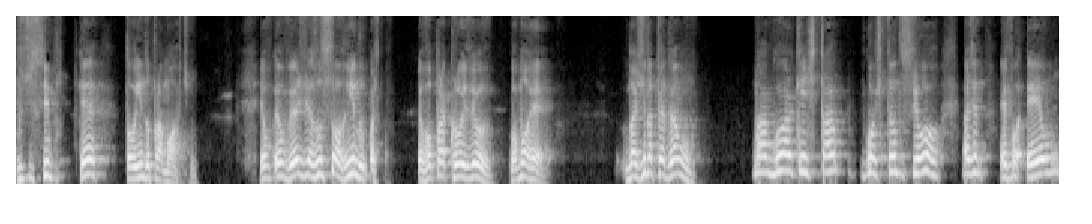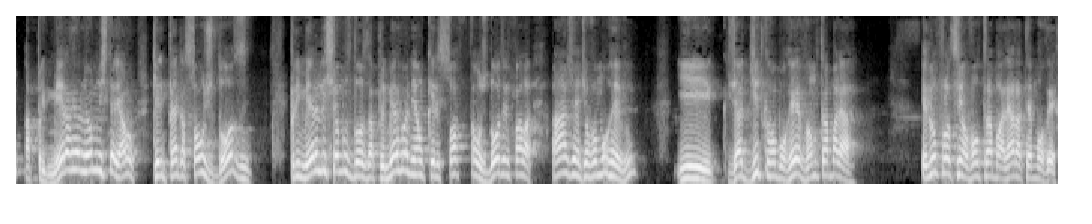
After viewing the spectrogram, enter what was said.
Os discípulos, que estou indo para a morte. Eu, eu vejo Jesus sorrindo, pastor. Eu vou para a cruz, viu? Vou morrer. Imagina Pedrão. Mas agora quem está gostando do Senhor? A gente, ele falou, eu, a primeira reunião ministerial, que ele pega só os doze. Primeiro ele chama os doze. A primeira reunião que ele só está os doze, ele fala: Ah, gente, eu vou morrer, viu? e já dito que eu vou morrer, vamos trabalhar. Ele não falou assim, eu vou trabalhar até morrer.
